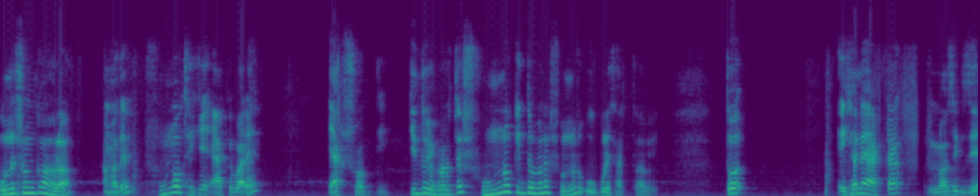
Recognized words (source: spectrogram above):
পূর্ণ সংখ্যা হলো আমাদের শূন্য থেকে একেবারে একশো অব্দি কিন্তু ব্যাপার হচ্ছে শূন্য কিন্তু মানে শূন্যর উপরে থাকতে হবে। তো এখানে একটা লজিক যে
